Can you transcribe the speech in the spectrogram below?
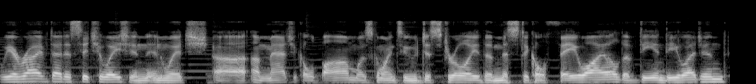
We arrived at a situation in which uh, a magical bomb was going to destroy the mystical Feywild of D&D Legend,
